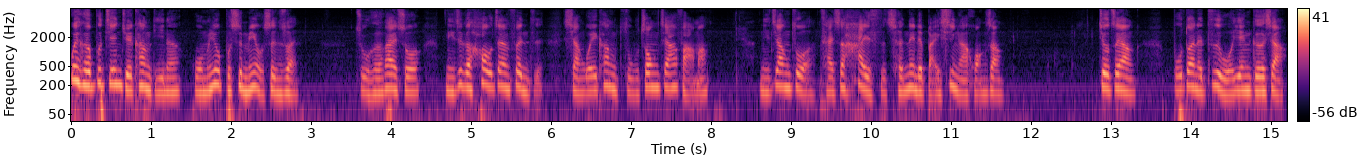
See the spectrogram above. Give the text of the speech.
为何不坚决抗敌呢？我们又不是没有胜算。”主和派说：“你这个好战分子，想违抗祖宗家法吗？你这样做才是害死城内的百姓啊！皇上。”就这样，不断的自我阉割下，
